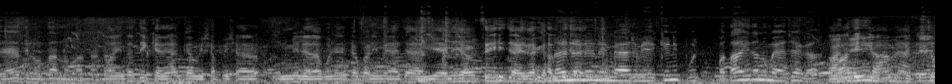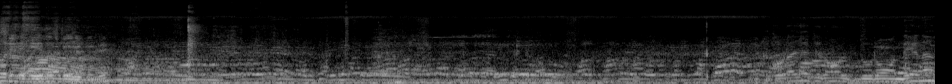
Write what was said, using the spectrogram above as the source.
ਤਹਿ ਦਿਲੋਂ ਧੰਨਵਾਦ ਤੁਹਾਡਾ। ਤਾਂ ਇਹ ਤਾਂ ਦਿੱਕੇ ਦੇ ਅੱਗੇ ਪਿਛਾ ਪਿਛਾ ਮਿਲੇ ਦਾ ਕੁਝ ਨਹੀਂ ਕਰ ਪਾਣੀ ਮੈਚ ਹੈ ਵੀ ਇਹ ਨਹੀਂ ਜਾਂ ਸਹੀ ਚਾਹੀਦਾ ਗੱਲ ਨਹੀਂ ਨਹੀਂ ਨਹੀਂ ਮੈਚ ਵੇਖ ਕੇ ਨਹੀਂ ਪੁੱਛ- ਪਤਾ ਸੀ ਤੁਹਾਨੂੰ ਮੈਚ ਹੈਗਾ। ਹਾਂਜੀ ਕਿਹਾ ਮੈਂ ਸਟੋਰੀ ਸਟੋਰੀ ਦਿੰਦੀ ਇੱਕ ਥੋੜਾ ਜਿਹਾ ਜਦੋਂ ਦੂਰੋਂ ਆਉਂਦੇ ਆ ਨਾ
